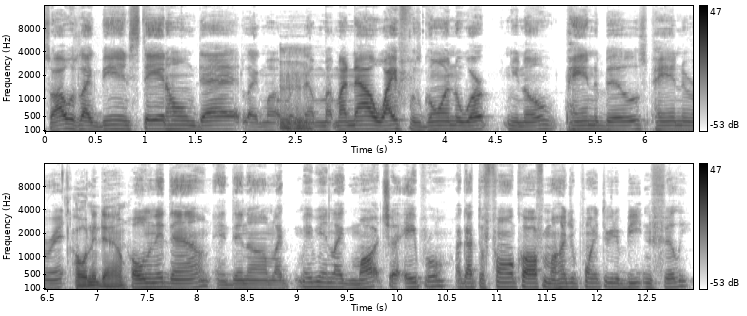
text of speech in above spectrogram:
so I was like being stay at home dad. Like my, my my now wife was going to work, you know, paying the bills, paying the rent, Holding it down. holding it down, and then um like maybe in like March or April, I got the phone call from 100.3 to Beat in Philly,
